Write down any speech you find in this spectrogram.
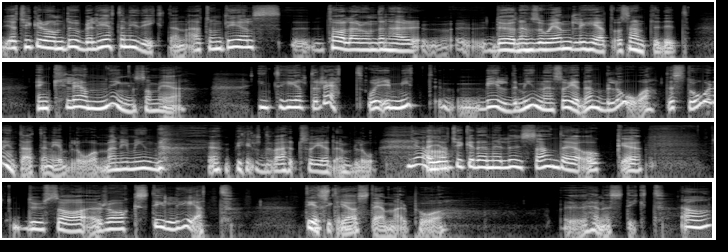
jag tycker om dubbelheten i dikten, att hon dels eh, talar om den här eh, dödens oändlighet och samtidigt en klänning som är inte helt rätt. Och i mitt bildminne så är den blå. Det står inte att den är blå, men i min bildvärld så är den blå. Ja. Jag tycker den är lysande och eh, du sa rak stillhet. Det Just tycker det. jag stämmer på hennes dikt. Ja,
